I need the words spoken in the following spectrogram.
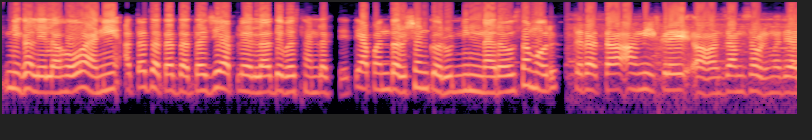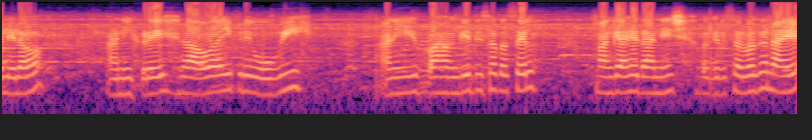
निघालेलो आहो आणि आता जाता जाता जे आपल्याला देवस्थान लागते ते आपण दर्शन करून निघणार आहोत समोर. तर आता आम्ही इकडे जामसावळीमध्ये आलेलो आहोत आणि इकडे रावळा इकडे ओवी. आणि वांगे दिसत असेल. मागे आहे दानिश वगैरे सर्वजण आहे.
